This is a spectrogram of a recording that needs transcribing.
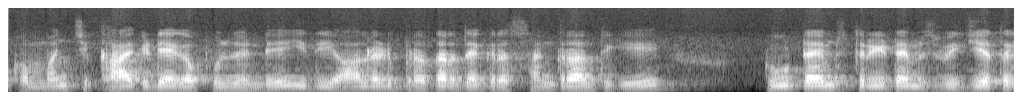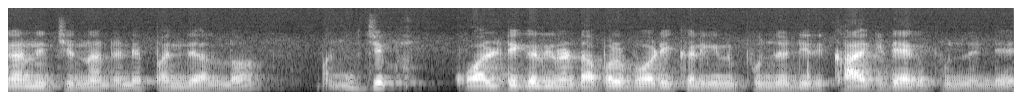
ఒక మంచి కాకిడేగా పుంజండి ఇది ఆల్రెడీ బ్రదర్ దగ్గర సంక్రాంతికి టూ టైమ్స్ త్రీ టైమ్స్ విజేతగా నిలిచిందంటండి పందాల్లో. మంచి క్వాలిటీ కలిగిన డబల్ బాడీ కలిగిన పుంజండి ఇది కాకిడేగ పుంజండి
